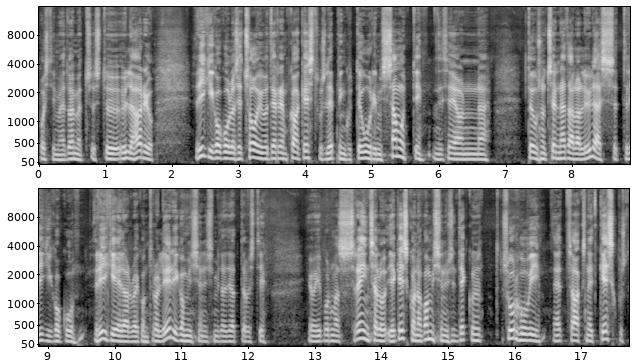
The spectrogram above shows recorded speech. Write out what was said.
Postimehe toimetusest Ülle Harju. riigikogulased soovivad RMK kestvuslepingute uurimist samuti, see on tõusnud sel nädalal üles, et Riigikogu riigieelarve kontrolli erikomisjonis, mida teatavasti juhib Urmas Reinsalu ja keskkonnakomisjonis on tekkinud suur huvi, et saaks neid kestvus,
